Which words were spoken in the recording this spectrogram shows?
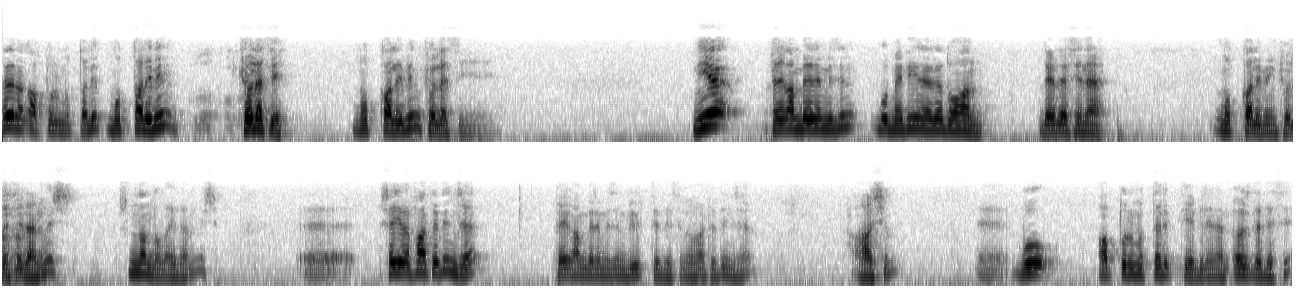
Ne demek Abdülmuttalip? Muttalib'in kölesi. Muttalib'in kölesi. Niye Peygamberimizin bu Medine'de doğan dedesine Muttalib'in kölesi denmiş? Şundan dolayı denmiş. Ee, şey vefat edince, Peygamberimizin büyük dedesi vefat edince, Haşim, e, bu Abdülmuttalip diye bilinen öz dedesi,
